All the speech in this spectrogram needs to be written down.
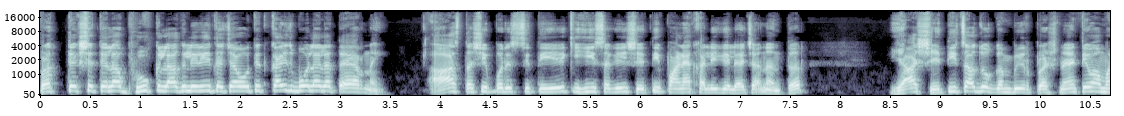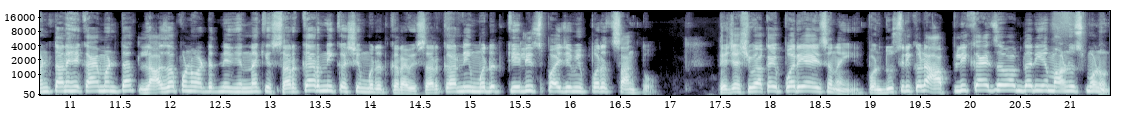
प्रत्यक्ष त्याला भूक लागलेली त्याच्या बाबतीत काहीच बोलायला तयार नाही. आज तशी परिस्थिती आहे की ही सगळी शेती पाण्याखाली गेल्याच्यानंतर या शेतीचा जो गंभीर प्रश्न आहे तेव्हा म्हणताना हे काय म्हणतात? लाजा पण वाटत नाही त्यांना की सरकारने कशी मदत करावी? सरकारने मदत केलीच पाहिजे मी परत सांगतो. त्याच्याशिवाय काही पर्यायच नाही. पण दुसरीकडे आपली काय जबाबदारी आहे माणूस म्हणून?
